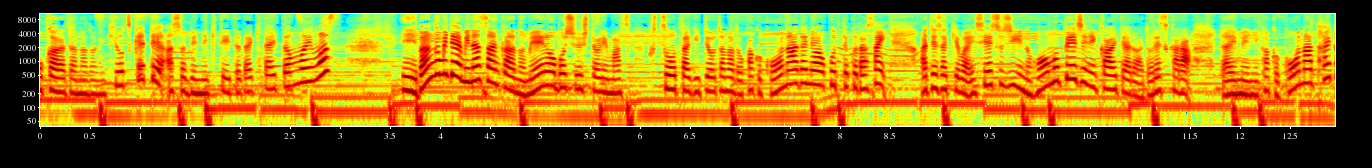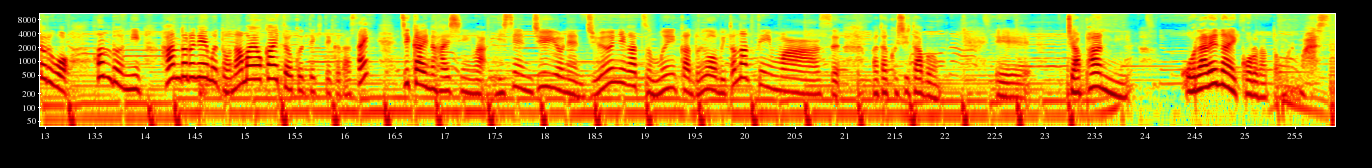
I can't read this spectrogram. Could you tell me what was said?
お体などに気をつけて遊びに来ていただきたいと思います。えー、番組では皆さんからのメールを募集しております。普通おたぎておたなど各コーナーでに送ってください。宛先は SSG のホームページに書いてあるアドレスから題名に各コーナータイトルを本文にハンドルネームとお名前を書いて送ってきてください。次回の配信は2014年12月6日土曜日となっています。私多分、えー、ジャパンにおられない頃だと思います。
